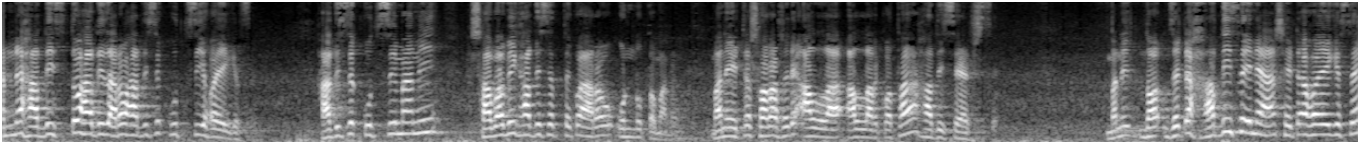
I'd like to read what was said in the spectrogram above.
এমনি হাদিস তো হাদিস, আরও হাদিসে কুৎসি হয়ে গেছে। হাদিসে কুৎসি মানে স্বাভাবিক হাদিসের থেকে আরও উন্নত মানের। মানে এটা সরাসরি আল্লাহ, আল্লাহর কথা হাদিসে আসছে। মানে যেটা হাদিসে না, সেটা হয়ে গেছে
